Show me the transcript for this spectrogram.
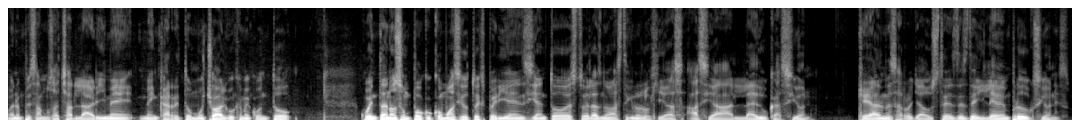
bueno, empezamos a charlar y me, me encarretó mucho algo que me contó. Cuéntanos un poco cómo ha sido tu experiencia en todo esto de las nuevas tecnologías hacia la educación. ¿Qué han desarrollado ustedes desde Eleven Producciones?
